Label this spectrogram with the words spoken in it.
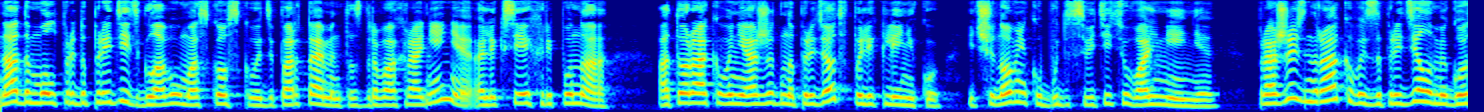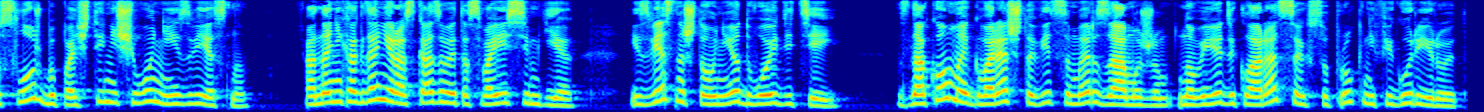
Надо, мол, предупредить главу Московского департамента здравоохранения Алексея Хрипуна, а то Ракова неожиданно придет в поликлинику, и чиновнику будет светить увольнение. Про жизнь Раковой за пределами госслужбы почти ничего не известно. Она никогда не рассказывает о своей семье. Известно, что у нее двое детей – Знакомые говорят, что вице-мэр замужем, но в ее декларациях супруг не фигурирует.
